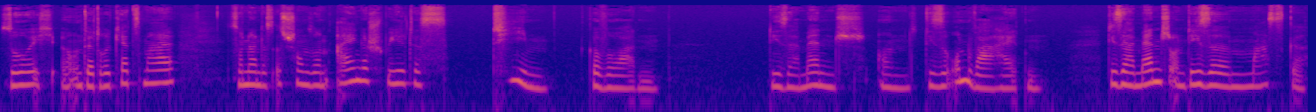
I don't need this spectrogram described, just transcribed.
so, ich äh, unterdrücke jetzt mal, sondern das ist schon so ein eingespieltes Team geworden dieser Mensch und diese Unwahrheiten, dieser Mensch und diese Maske,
